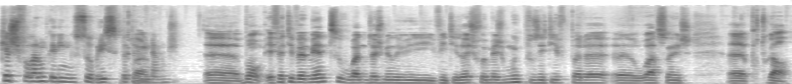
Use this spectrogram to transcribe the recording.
Queres falar um bocadinho sobre isso para claro. terminarmos? Uh, bom, efetivamente o ano 2022 foi mesmo muito positivo para uh, o Ações uh, Portugal.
